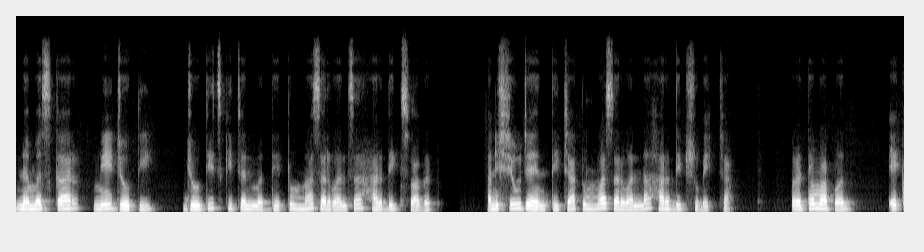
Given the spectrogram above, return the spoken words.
नमस्कार मी ज्योती. ज्योतीच किचनमध्ये तुम्हा सर्वांचं हार्दिक स्वागत. आणि शिवजयंतीच्या तुम्हा सर्वांना हार्दिक शुभेच्छा. प्रथम आपण एक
